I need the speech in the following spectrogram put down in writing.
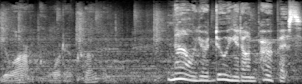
you are a quarter Krogan. Now you're doing it on purpose.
